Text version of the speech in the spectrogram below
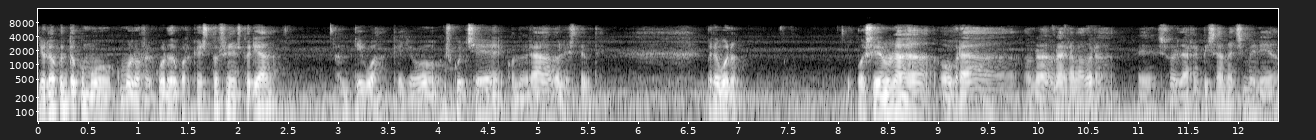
yo lo cuento como, como lo recuerdo, porque esto es una historia antigua que yo escuché cuando era adolescente. Pero bueno, pues era una obra, una, grabadora sobre la repisa de una chimenea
